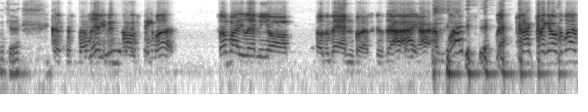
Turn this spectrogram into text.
Okay. Because for some let reason, me off the bus. Somebody let me off of the Madden bus because I, I, I, what? can I can I get off the bus?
